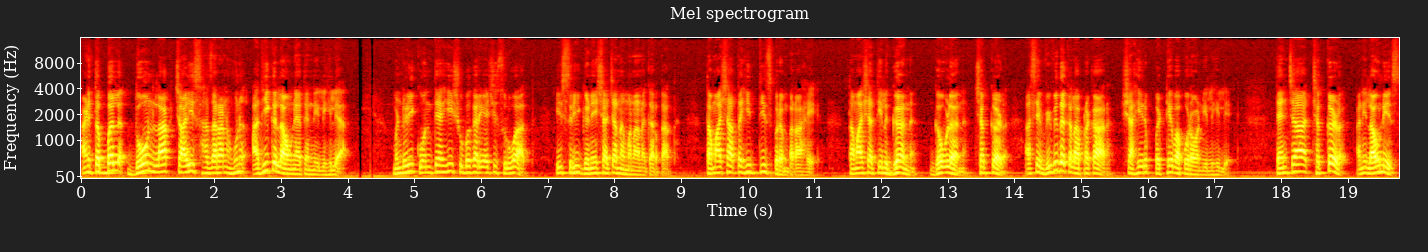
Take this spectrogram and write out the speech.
आणि तब्बल दोन लाख चाळीस हजारांहून अधिक लावण्या त्यांनी लिहिल्या. मंडळी कोणत्याही शुभकार्याची सुरुवात ही श्री गणेशाच्या नमनानं करतात. तमाशातही तीच परंपरा आहे. तमाशातील गण गवळण छक्कड असे विविध कला प्रकार शाहीर पठ्ठेबापुरावांनी लिहिले. त्यांच्या छक्कड आणि लावणीस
